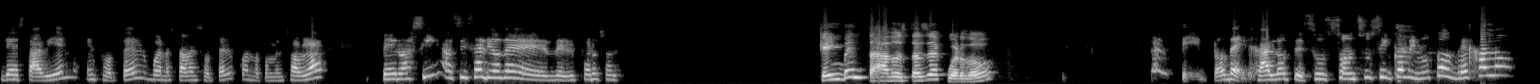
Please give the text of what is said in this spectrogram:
ya está bien en su hotel, bueno, estaba en su hotel cuando comenzó a hablar, pero así, así salió de, del Foro Sol. qué inventado, ¿estás de acuerdo? Tantito, déjalo, te, son sus cinco minutos, déjalo.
